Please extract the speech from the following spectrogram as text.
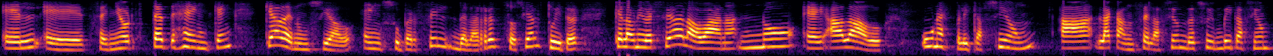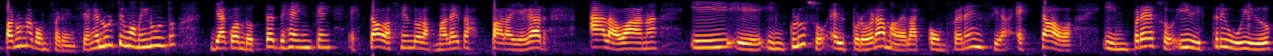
el eh, señor Ted Henken, que ha denunciado en su perfil de la red social Twitter que la Universidad de La Habana no eh, ha dado una explicación a la cancelación de su invitación para una conferencia. En el último minuto, ya cuando Ted Henken estaba haciendo las maletas para llegar a La Habana, y eh, incluso el programa de la conferencia estaba impreso y distribuido,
